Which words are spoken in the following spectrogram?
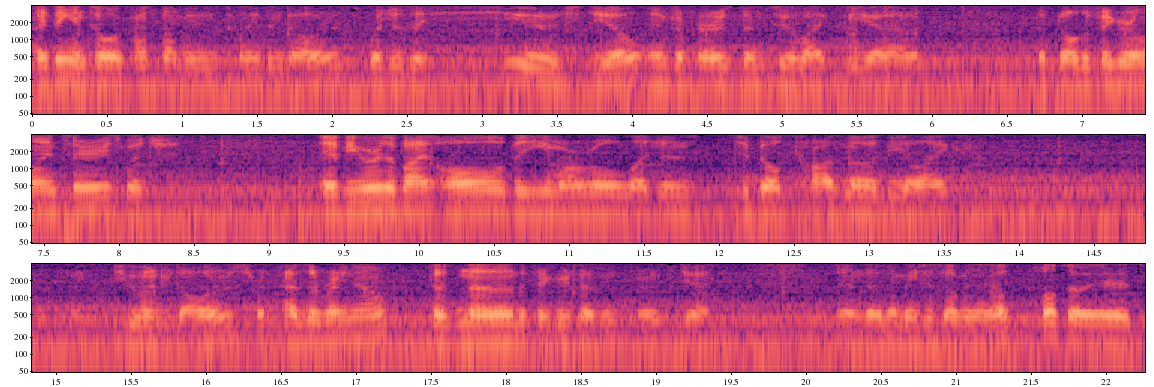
I think in total it costs about maybe $23, which is a huge steal in comparison to like the uh, the Build a Figure line series, which if you were to buy all the Marvel Legends to build Cosmo, it'd be like like two hundred dollars as of right now, because none of the figures have been clearanced yet. And uh, let me just open it up. Also, it is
